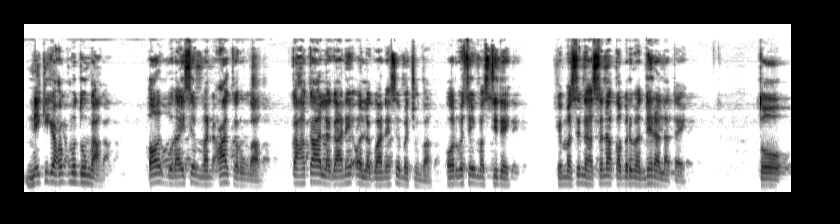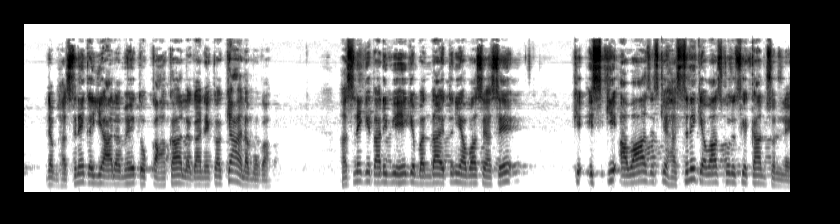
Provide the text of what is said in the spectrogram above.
नेकी का हुक्म दूँगा, और बुराई से मना करूँगा कहा लगाने और लगवाने से बचूँगा, और वैसे मस्जिद, कि मस्जिद हसना कब्र में अंधेरा लाता है। तो जब हंसने का ये आलम है तो कहा लगाने का क्या आलम होगा? हंसने की तारीफ़ ये है कि बंदा इतनी आवाज़ से हंसे कि इसकी आवाज़, इसके हंसने की आवाज़ को इसके कान सुन ले।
